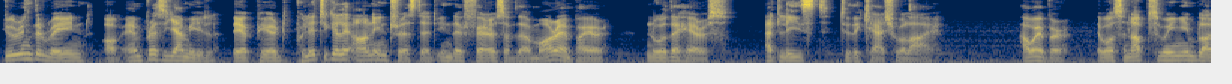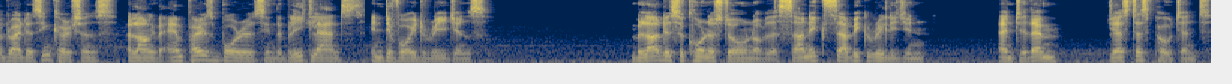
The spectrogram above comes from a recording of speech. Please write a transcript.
During the reign of Empress Jamyl, they appeared politically uninterested in the affairs of the Amarr Empire nor the heirs, at least to the casual eye. However, there was an upswing in Blood Raiders incursions along the Empire's borders in the Bleak Lands in devoid regions. Blood is a cornerstone of the Sani Sabik religion, and to them, just as potent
